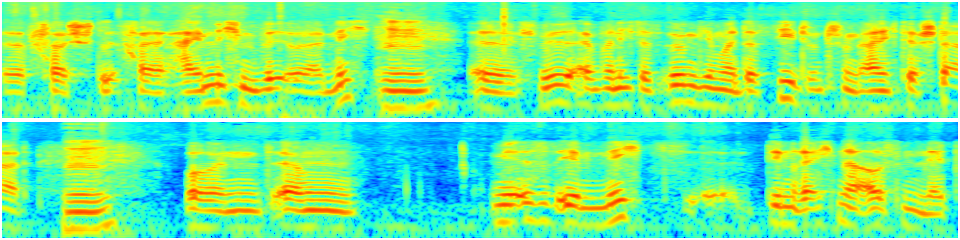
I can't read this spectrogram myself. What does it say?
äh, verheimlichen will oder nicht. Mhm. Ich will einfach nicht, dass irgendjemand das sieht und schon gar nicht der Staat. Hm? Und ähm, mir ist es eben nichts, äh, den Rechner aus dem Netz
